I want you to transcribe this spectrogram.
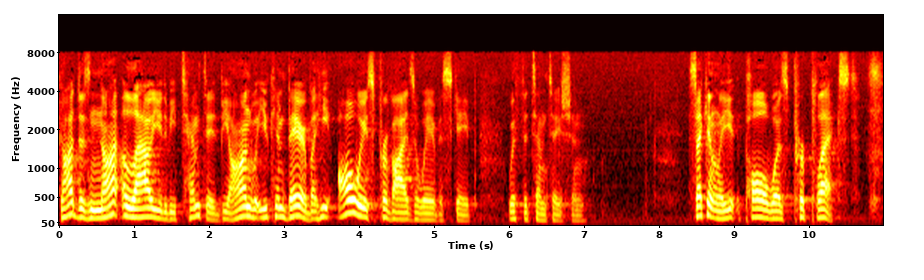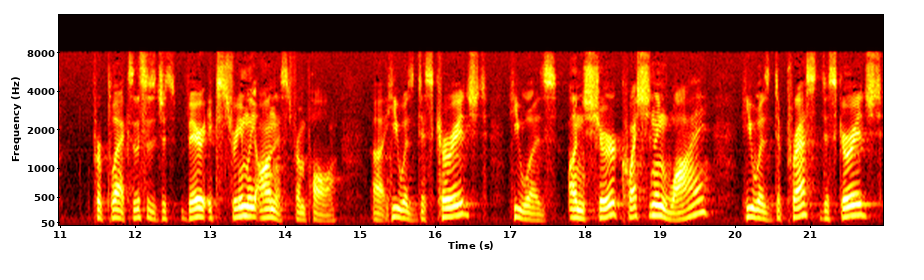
God does not allow you to be tempted beyond what you can bear, but He always provides a way of escape with the temptation. Secondly, Paul was perplexed. Perplexed. This is just very extremely honest from Paul. Uh, he was discouraged. He was unsure, questioning why. He was depressed, discouraged.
